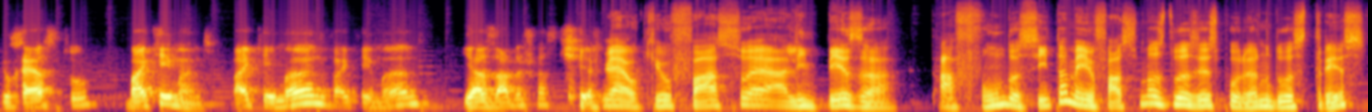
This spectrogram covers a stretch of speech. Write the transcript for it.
E o resto vai queimando. Vai queimando, vai queimando. E azar da churrasqueira. É, o que eu faço é a limpeza a fundo, assim, também. Eu faço umas duas vezes por ano, duas, três.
